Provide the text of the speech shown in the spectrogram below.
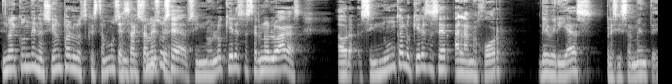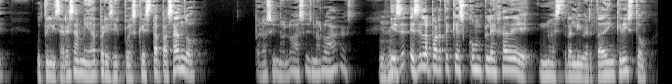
No hay condenación para los que estamos en Jesús. O sea, si no lo quieres hacer, no lo hagas. Ahora, si nunca lo quieres hacer, a lo mejor deberías precisamente utilizar esa medida para decir, pues, ¿qué está pasando? Pero si no lo haces, no lo hagas. Y esa, es la parte que es compleja de nuestra libertad en Cristo.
